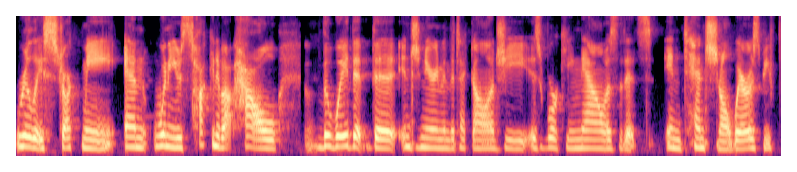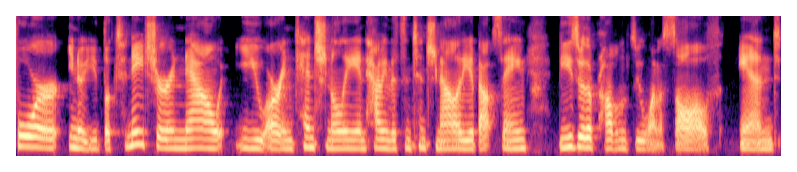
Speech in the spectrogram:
really struck me. And when he was talking about how the way that the engineering and the technology is working now is that it's intentional whereas before you know you'd look to nature and now you are intentionally and having this intentionality about saying these are the problems we want to solve and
